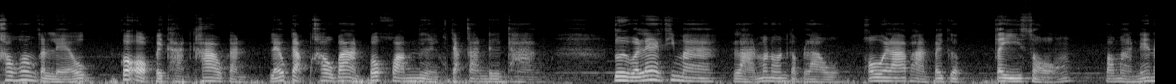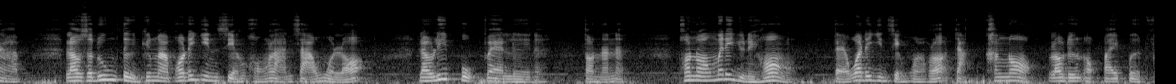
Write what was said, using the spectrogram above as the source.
เข้าห้องกันแล้ว ก็ออกไปทานข้าวกัน แล้วกลับเข้าบ้านเพราะความเหนื่อยจากการเดินทาง โดยวันแรกที่มาหลานมานอนกับเราพอเวลาผ่านไปเกือบตีสองประมาณนี้นะครับ เราสะดุ้งตื่นขึ้นมาเพราะได้ยินเสียงของหลานสาวหัวเราะ เรารีบปลุกแฟนเลยนะ ตอนนั้นอะเพราะน้องไม่ได้อยู่ในห้อง แต่ว่าได้ยินเสียงหัวเราะจากข้างนอก เราเดินออกไปเปิดไฟ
